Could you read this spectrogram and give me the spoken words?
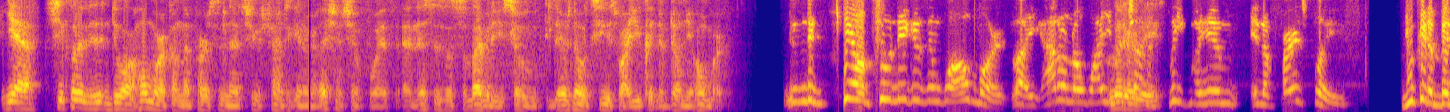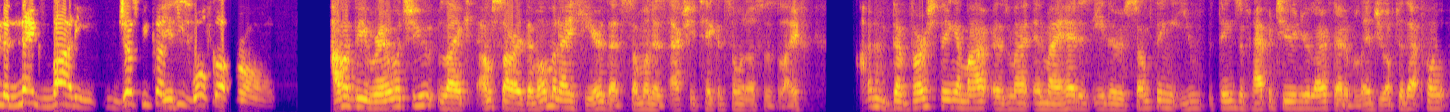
Yeah, she clearly didn't do her homework on the person that she was trying to get in a relationship with, and this is a celebrity, so there's no excuse why you couldn't have done your homework. this nigga killed two niggas in Walmart. Like I don't know why you were trying to sleep with him in the first place. You could have been the next body just because He's- he woke up wrong. I'm gonna be real with you. Like, I'm sorry. The moment I hear that someone has actually taken someone else's life, I'm the first thing in my is my in my head is either something you things have happened to you in your life that have led you up to that point,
